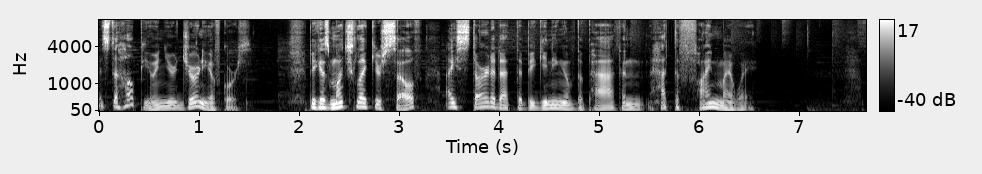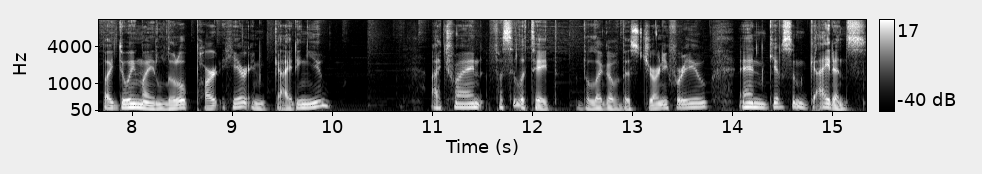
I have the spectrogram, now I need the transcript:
It's to help you in your journey, of course. Because much like yourself, I started at the beginning of the path and had to find my way. By doing my little part here in guiding you, I try and facilitate the leg of this journey for you and give some guidance.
